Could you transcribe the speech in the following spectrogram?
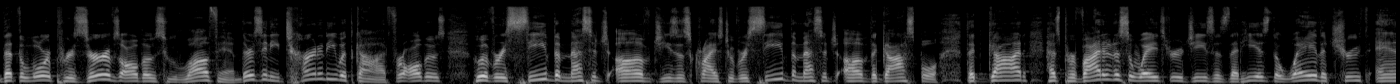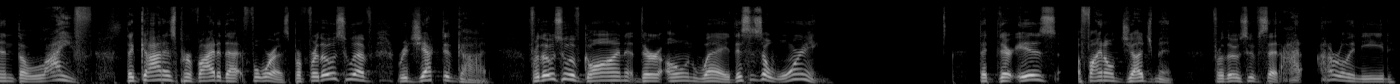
that the Lord preserves all those who love him, there's an eternity with God for all those who have received the message of Jesus Christ, who have received the message of the gospel, that God has provided us a way through Jesus, that he is the way, the truth, and the life, that God has provided that for us. But for those who have rejected God, for those who have gone their own way, this is a warning that there is a final judgment for those who've said, I, I don't really need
